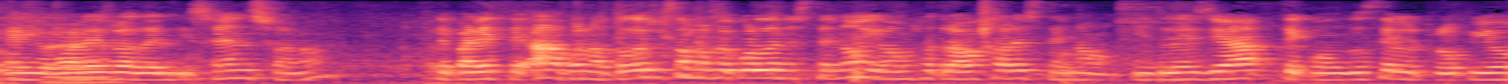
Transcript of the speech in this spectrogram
Que igual es lo del disenso, ¿no? Que parece, ah, bueno, todos estamos de acuerdo en este no y vamos a trabajar este no. Y entonces ya te conduce el propio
